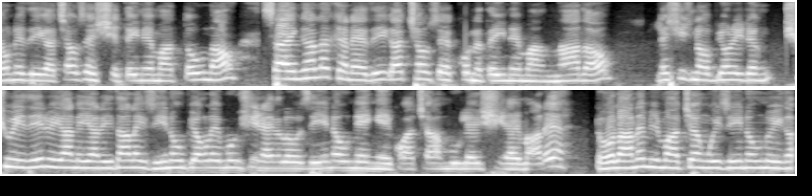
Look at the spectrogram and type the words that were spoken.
ရောင်းတဲ့ဈေးက68သိန်းနဲ့မှ3000ဆိုင်ကလက်ခံတဲ့ဈေးက68သိန်းနဲ့မှ9000 လက်ရှိကျွန်တော်ပြောနေတဲ့ရွှေဈေးတွေကနေရာဒေသလိုက်ဈေးနှုန်းပြောင်းလဲမှုရှိနိုင်တယ်လို့ဈေးနှုန်းနဲ့ငယ်ကွာခြားမှုလည်းရှိနိုင်ပါတယ်။ဒေါ်လာနဲ့မြန်မာကျပ်ငွေဈေးနှုန်းတွေက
